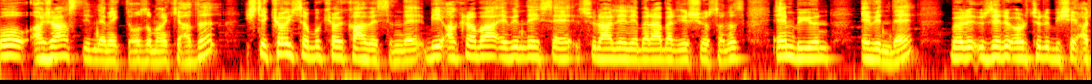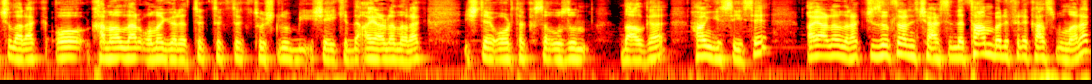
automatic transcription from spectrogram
o ajans dinlemekte o zamanki adı. İşte köyse bu köy kahvesinde, bir akraba evindeyse sülaleyle beraber yaşıyorsanız en büyüğün evinde böyle üzeri örtülü bir şey açılarak o kanallar ona göre tık tık tık tuşlu bir şekilde ayarlanarak işte orta kısa uzun dalga hangisi ise ayarlanarak cızırtıların içerisinde tam böyle frekans bulunarak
